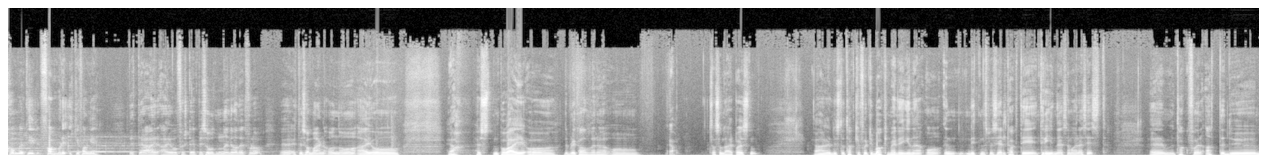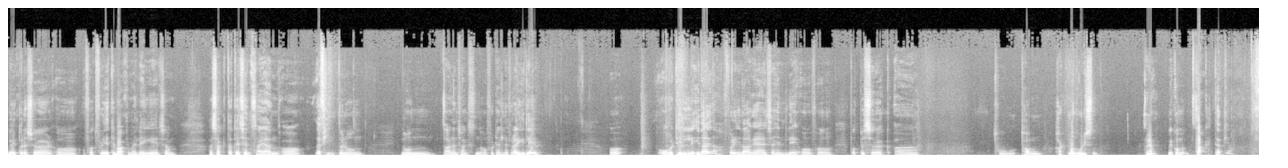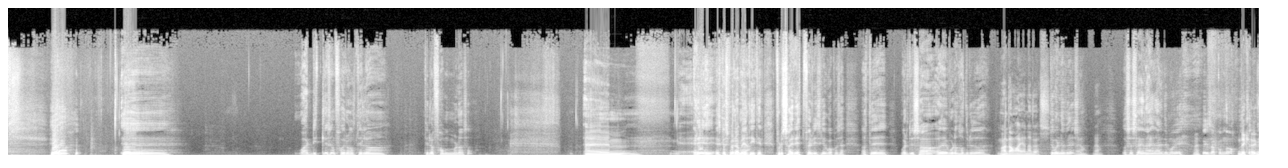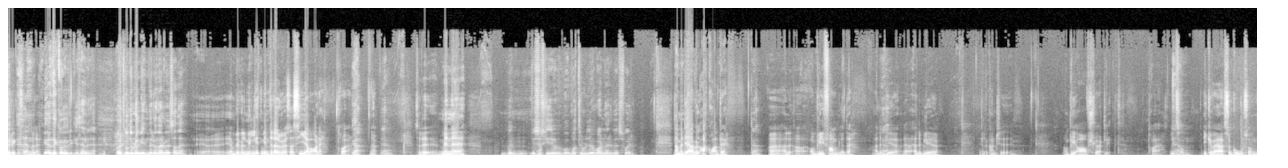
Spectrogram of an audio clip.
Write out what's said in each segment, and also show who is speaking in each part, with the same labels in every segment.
Speaker 1: Velkommen til Famle, ikke fange. Dette er, er jo første episoden, eller hva det heter for noe, eh, etter sommeren. Og nå er jo ja, høsten på vei, og det blir kaldere og ja, sånn som det er på høsten. Jeg har lyst til å takke for tilbakemeldingene, og en liten spesiell takk til Trine, som var her sist. Eh, takk for at du bøy på deg sjøl og fått flere tilbakemeldinger som har sagt at de har kjent seg igjen. Og det er fint når noen, noen tar den sjansen og forteller fra eget liv. Og over til i dag, da. For i dag er jeg så heldig å få fått besøk av to, Tom Hartmann Olsen.
Speaker 2: Ja,
Speaker 1: Velkommen.
Speaker 2: takk.
Speaker 1: Takk, ja. Ja eh, Hva er ditt liksom forhold til å, til å famle og sånn? Um, jeg- skal spørre om en
Speaker 2: Ja.
Speaker 1: ting til. For du sa rett før vi skulle gå på at eh, Hva var det du sa? eh, Hvordan hadde du det da?
Speaker 2: men da var jeg nervøs.
Speaker 1: Du var nervøs? Ja.
Speaker 2: Ja, ja.
Speaker 1: Og så sa jeg nei, nei, det må vi, vi snakke om nå.
Speaker 2: Det kan vi bruke senere.
Speaker 1: Ja, Det kan vi bruke senere. Og vet ikke om du ble mindre nervøs av det?
Speaker 2: Jeg ble vel litt mindre nervøs av å si jeg var det, tror jeg.
Speaker 1: Ja.
Speaker 2: Ja.
Speaker 1: ja.
Speaker 2: Så det, men, eh,
Speaker 1: Men hvis du skulle, hva, hva tror du du var nervøs for?
Speaker 2: Nei, men det er vel akkurat det.
Speaker 1: Ja.
Speaker 2: Eh, er det å bli famlete. At det blir, at det blir Eller kanskje å bli avslørt litt, tror jeg. Litt sånn. Ikke være så god som,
